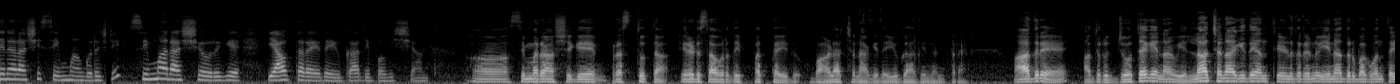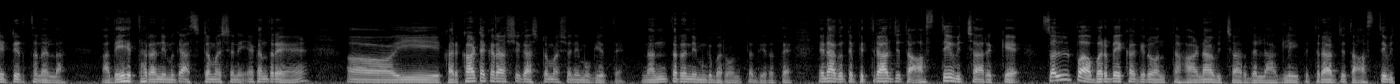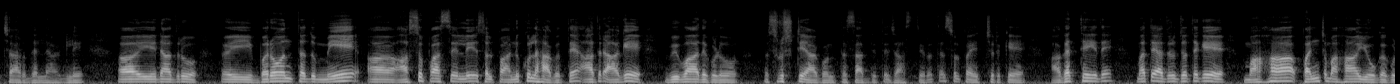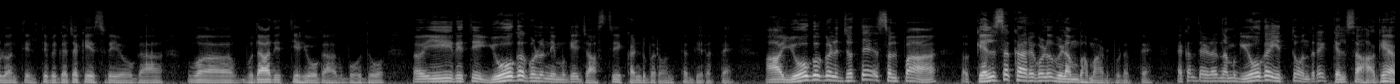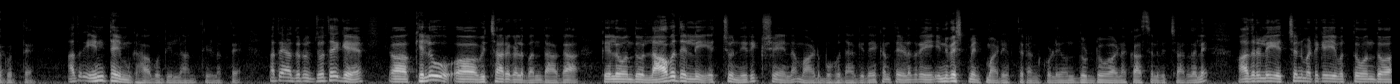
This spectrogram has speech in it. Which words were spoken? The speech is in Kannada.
ಮುಂದಿನ ರಾಶಿ ಸಿಂಹ ಗುರುಜಿ, ಸಿಂಹ ರಾಶಿಯವರಿಗೆ ಯಾವ ತರ ಇದೆ ಯುಗಾದಿ ಭವಿಷ್ಯ ಅಂತ? ಸಿಂಹರಾಶಿಗೆ ಪ್ರಸ್ತುತ ಎರಡು ಸಾವಿರದ ಇಪ್ಪತ್ತೈದು ಬಹಳ ಚೆನ್ನಾಗಿದೆ ಯುಗಾದಿ ನಂತರ. ಆದರೆ ಅದ್ರ ಜೊತೆಗೆ ನಾವು ಎಲ್ಲ ಚೆನ್ನಾಗಿದೆ ಅಂತ ಹೇಳಿದ್ರೇನು ಏನಾದರೂ ಭಗವಂತ ಇಟ್ಟಿರ್ತಾನಲ್ಲ. ಅದೇ ಥರ ನಿಮಗೆ ಅಷ್ಟಮ ಶನಿ. ಯಾಕಂದರೆ ಈ ಕರ್ಕಾಟಕ ರಾಶಿಗೆ ಅಷ್ಟಮ ಶನಿ ಮುಗಿಯುತ್ತೆ. ನಂತರ ನಿಮಗೆ ಬರುವಂಥದ್ದು ಇರುತ್ತೆ. ಏನಾಗುತ್ತೆ? ಪಿತ್ರಾರ್ಜಿತ ಆಸ್ತಿ ವಿಚಾರಕ್ಕೆ ಸ್ವಲ್ಪ ಬರಬೇಕಾಗಿರುವಂಥ ಹಣ ವಿಚಾರದಲ್ಲಾಗಲಿ, ಪಿತ್ರಾರ್ಜಿತ ಆಸ್ತಿ ವಿಚಾರದಲ್ಲಾಗಲಿ ಏನಾದರೂ ಈ ಬರುವಂಥದ್ದು ಮೇ ಆಸುಪಾಸಲ್ಲಿ ಸ್ವಲ್ಪ ಅನುಕೂಲ ಆಗುತ್ತೆ. ಆದರೆ ಹಾಗೆ ವಿವಾದಗಳು ಸೃಷ್ಟಿಯಾಗುವಂಥ ಸಾಧ್ಯತೆ ಜಾಸ್ತಿ ಇರುತ್ತೆ. ಸ್ವಲ್ಪ ಎಚ್ಚರಿಕೆ ಅಗತ್ಯ ಇದೆ. ಮತ್ತು ಅದ್ರ ಜೊತೆಗೆ ಮಹಾ ಪಂಚಮಹಾಯೋಗಗಳು ಅಂತ ಹೇಳ್ತೀವಿ. ಗಜಕೇಸರಿ ಯೋಗ, ವ, ಬುಧಾದಿತ್ಯ ಯೋಗ ಆಗ್ಬೋದು ಈ ರೀತಿ ಯೋಗಗಳು ನಿಮಗೆ ಜಾಸ್ತಿ ಕಂಡುಬರುವಂಥದ್ದು ಇರುತ್ತೆ. ಆ ಯೋಗಗಳ ಜೊತೆ ಸ್ವಲ್ಪ ಕೆಲಸ ಕಾರ್ಯಗಳು ವಿಳಂಬ ಮಾಡಿಬಿಡುತ್ತೆ. ಯಾಕಂತ ಹೇಳಿದ್ರೆ ನಮಗೆ ಯೋಗ ಇತ್ತು ಅಂದರೆ ಕೆಲಸ ಹಾಗೇ ಆಗುತ್ತೆ. ಆದರೆ ಇನ್ ಟೈಮ್ಗೆ ಆಗೋದಿಲ್ಲ ಅಂತ ಹೇಳುತ್ತೆ. ಮತ್ತು ಅದರ ಜೊತೆಗೆ ಕೆಲವು ವಿಚಾರಗಳು ಬಂದಾಗ ಕೆಲವೊಂದು ಲಾಭದಲ್ಲಿ ಹೆಚ್ಚು ನಿರೀಕ್ಷೆಯನ್ನು ಮಾಡಬಹುದಾಗಿದೆ. ಯಾಕಂತ ಹೇಳಿದ್ರೆ ಇನ್ವೆಸ್ಟ್ಮೆಂಟ್ ಮಾಡಿರ್ತೀರ ಅಂದ್ಕೊಳ್ಳಿ ಒಂದು ದುಡ್ಡು, ಹಣಕಾಸಿನ ವಿಚಾರದಲ್ಲಿ. ಅದರಲ್ಲಿ ಹೆಚ್ಚಿನ ಮಟ್ಟಿಗೆ ಇವತ್ತು ಒಂದು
